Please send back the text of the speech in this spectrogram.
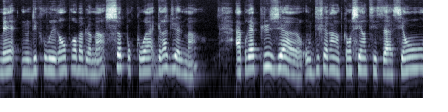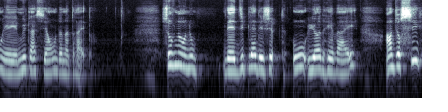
mais nous découvrirons probablement ce pourquoi graduellement, après plusieurs ou différentes conscientisations et mutations de notre être. Souvenons-nous des dix plaies d'Égypte où Yod Hevaï endurcit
